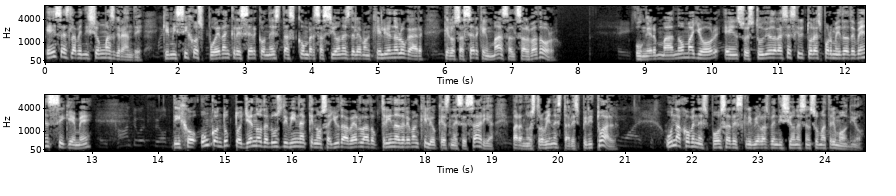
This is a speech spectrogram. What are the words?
esa es la bendición más grande, que mis hijos puedan crecer con estas conversaciones del Evangelio en el hogar que los acerquen más al Salvador un hermano mayor, en su estudio de las Escrituras por medio de Ben Sígueme, dijo, un conducto lleno de luz divina que nos ayuda a ver la doctrina del Evangelio que es necesaria para nuestro bienestar espiritual. Una joven esposa describió las bendiciones en su matrimonio.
